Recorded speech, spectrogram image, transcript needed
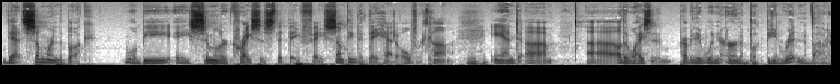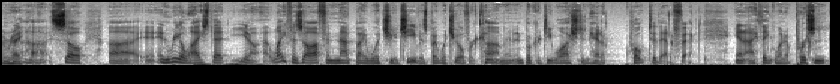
that somewhere in the book will be a similar crisis that they face, something that they had to overcome. Mm-hmm. And um, uh, otherwise, probably they wouldn't earn a book being written about it. Right. Uh, so, uh, and realize that you know life is often not by what you achieve; it's by what you overcome. And, and Booker T. Washington had a quote to that effect. And I think when a person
